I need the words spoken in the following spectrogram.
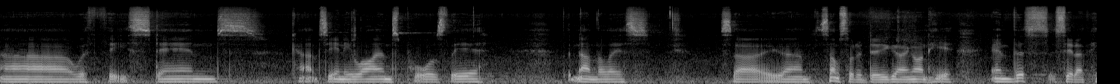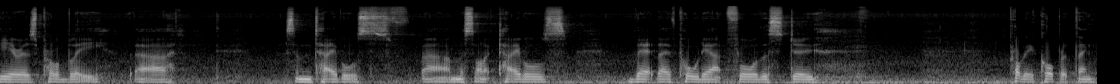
uh, with the stands can't see any lion's paws there but nonetheless so um, some sort of do going on here and this setup here is probably uh, some tables uh, Masonic tables that they've pulled out for this do. Probably a corporate thing.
